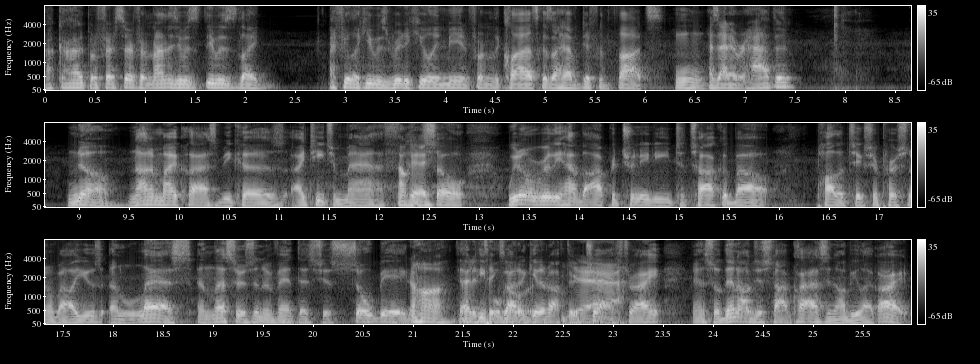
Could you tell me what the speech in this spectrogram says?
acá el professor Fernandez, he was he was like, I feel like he was ridiculing me in front of the class because I have different thoughts." Mhm. Has that ever happened? No, not in my class because I teach math. Okay. And so we don't really have the opportunity to talk about politics or personal values unless unless there's an event that's just so big Uh-huh, that that people got to get it off their Yeah. chest, right? And so then I'll just stop class and I'll be like, "All right,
